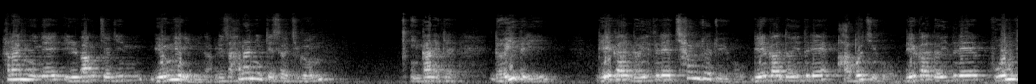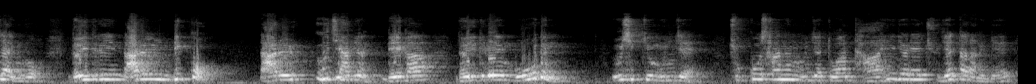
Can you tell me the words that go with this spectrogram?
하나님의 일방적인 명령입니다. 그래서 하나님께서 지금 인간에게 너희들이 내가 너희들의 창조주이고 내가 너희들의 아버지고 내가 너희들의 구원자이므로 너희들이 나를 믿고 나를 의지하면 내가 너희들의 모든 의식주 문제, 죽고 사는 문제 또한 다 해결해 주겠다라는 게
